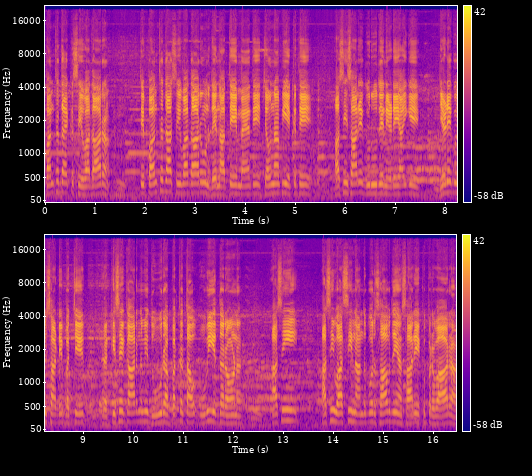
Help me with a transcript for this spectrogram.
ਪੰਥ ਦਾ ਇੱਕ ਸੇਵਾਦਾਰ ਹਾਂ ਤੇ ਪੰਥ ਦਾ ਸੇਵਾਦਾਰ ਹੋਣ ਦੇ ਨਾਤੇ ਮੈਂ ਤੇ ਚਾਹੁੰਦਾ ਵੀ ਇੱਕ ਤੇ ਅਸੀਂ ਸਾਰੇ ਗੁਰੂ ਦੇ ਨੇੜੇ ਆਈਏ ਜਿਹੜੇ ਕੋਈ ਸਾਡੇ ਬੱਚੇ ਕਿਸੇ ਕਾਰਨ ਵੀ ਦੂਰ ਆ ਪਤਤ ਆ ਉਹ ਵੀ ਇੱਧਰ ਆਉਣ। ਅਸੀਂ ਅਸੀਂ ਵਾਸੀ ਆਨੰਦਪੁਰ ਸਾਹਿਬ ਦੇ ਆ ਸਾਰੇ ਇੱਕ ਪਰਿਵਾਰ ਆ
